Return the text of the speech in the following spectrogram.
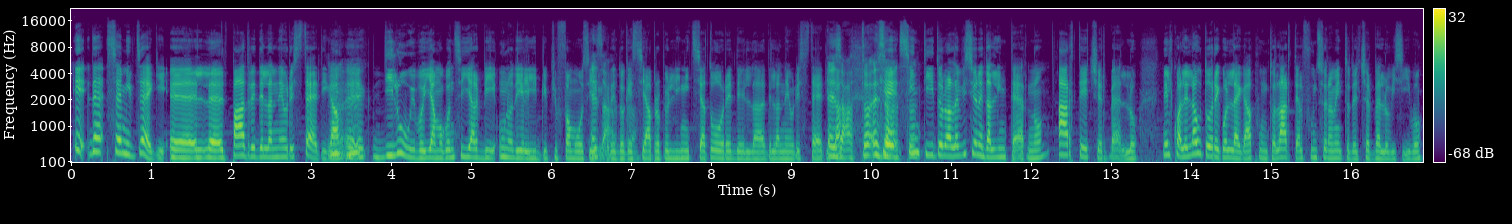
Ed è Semir Zeghi, eh, il padre della neuroestetica. Mhm. Eh, di lui vogliamo consigliarvi uno dei libri più famosi, Esatto. credo che sia proprio l'iniziatore del- della neuroestetica. Esatto, Che esatto. si intitola La visione dall'interno, arte e cervello, nel quale l'autore collega appunto l'arte al funzionamento del cervello visivo.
